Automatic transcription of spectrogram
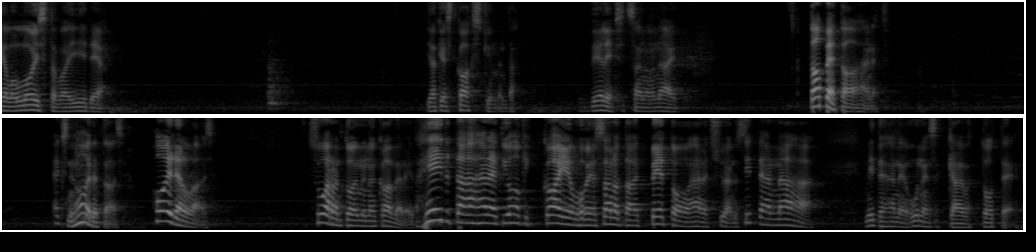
Heillä on loistava idea. Ja kest 20 veljekset sanoo näin. Tapetaan hänet. Eikö niin? Hoidetaan se. Hoidellaan se. Suoran toiminnan kavereita. Heitetään hänet johonkin kaivoon ja sanotaan, että peto on hänet syönyt. Sitten hän nähdään, miten hänen unensa käyvät toteen.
